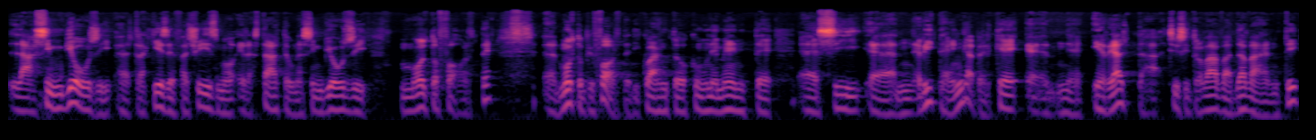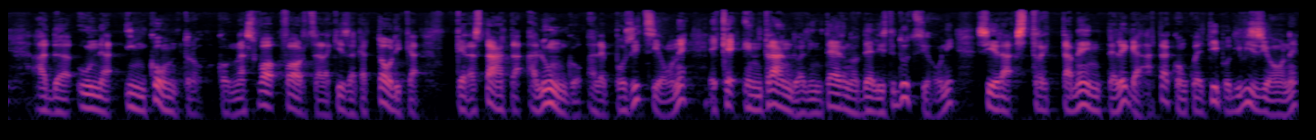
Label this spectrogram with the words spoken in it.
la simbiosi eh, tra Chiesa e fascismo era stata una simbiosi molto forte, eh, molto più forte di quanto comunemente eh, si ehm, ritenga, perché ehm, in realtà ci si trovava davanti ad un incontro con una forza, la Chiesa cattolica, che era stata a lungo all'opposizione e che entrando all'interno delle istituzioni si era strettamente legata con quel tipo di visione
